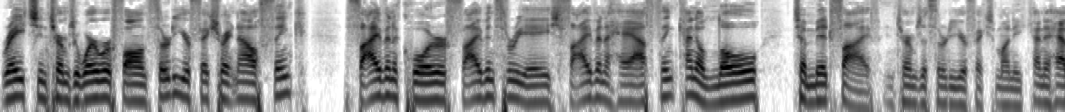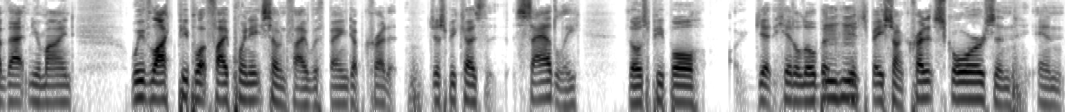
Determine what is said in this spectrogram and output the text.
rates in terms of where we're falling. Thirty year fix right now. Think five and a quarter, five and three eighths, five and a half. Think kind of low to mid five in terms of thirty year fixed money. Kind of have that in your mind. We've locked people at five point eight seven five with banged up credit, just because sadly those people get hit a little bit. It's based on credit scores and, and,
